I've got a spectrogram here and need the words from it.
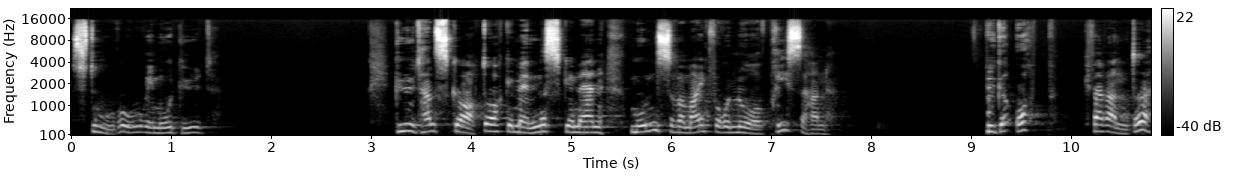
store ord imot Gud. Gud han skapte oss mennesker med en munn som var meint for å lovprise han. Bygge opp hverandre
